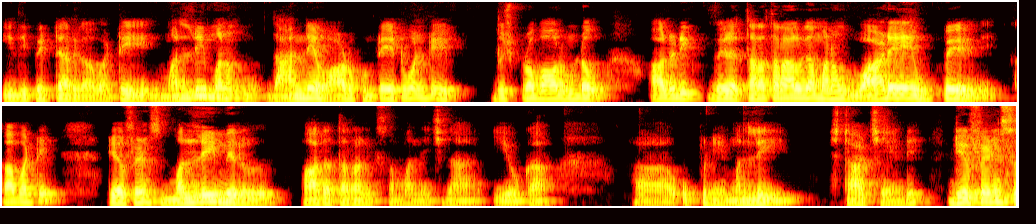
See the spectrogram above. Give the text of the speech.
ఇది పెట్టారు కాబట్టి మళ్ళీ మనం దాన్నే వాడుకుంటే ఎటువంటి దుష్ప్రభావాలు ఉండవు. ఆల్రెడీ వేరే తరతరాలుగా మనం వాడే ఉప్పే ఇది. కాబట్టి డియర్ ఫ్రెండ్స్ మళ్ళీ మీరు పాత తరానికి సంబంధించిన ఈ యొక్క ఉప్పుని మళ్ళీ స్టార్ట్ చేయండి. డియర్ ఫ్రెండ్స్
